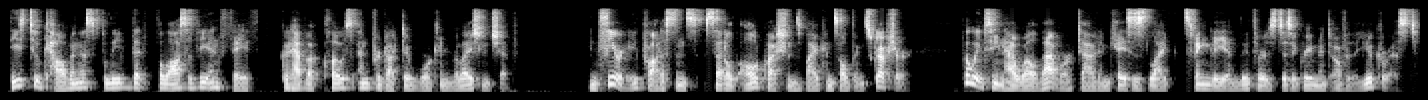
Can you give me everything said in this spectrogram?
these two Calvinists believed that philosophy and faith could have a close and productive working relationship. In theory, Protestants settled all questions by consulting scripture, but we've seen how well that worked out in cases like Zwingli and Luther's disagreement over the Eucharist.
